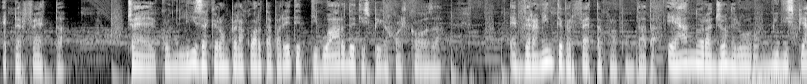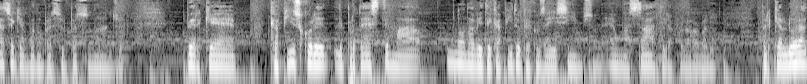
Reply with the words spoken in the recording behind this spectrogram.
è perfetta. Cioè, con Lisa che rompe la quarta parete ti guarda e ti spiega qualcosa è veramente perfetta quella puntata e hanno ragione loro. Mi dispiace che abbiano perso il personaggio perché capisco le, le proteste, ma non avete capito che cos'è i Simpson. È una satira quella roba lì. Perché allora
